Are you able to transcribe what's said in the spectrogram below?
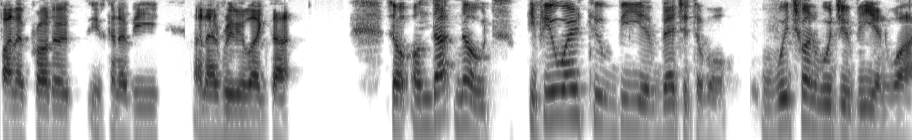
final product is gonna be. And I really like that. So on that note, if you were to be a vegetable, which one would you be and why?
